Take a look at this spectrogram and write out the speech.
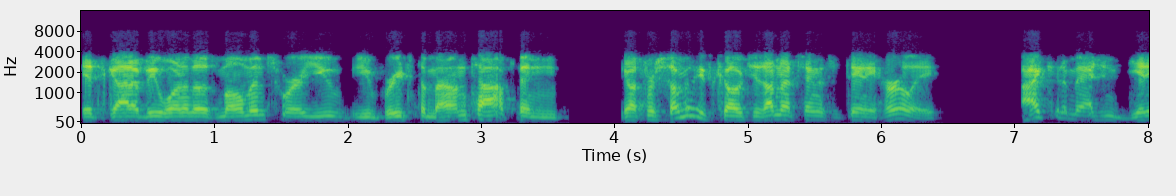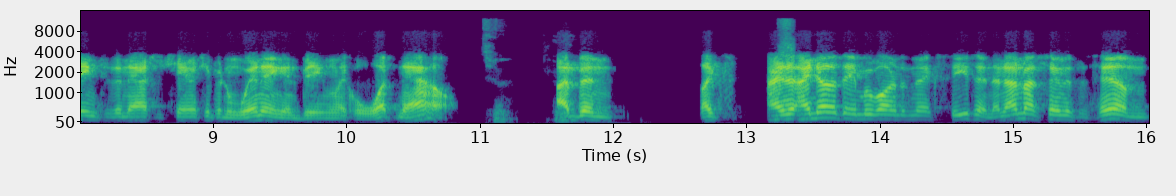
it's got to be one of those moments where you you've reached the mountaintop and you know for some of these coaches, I'm not saying this is Danny Hurley. I could imagine getting to the national championship and winning and being like, well, what now? Sure. I've been like, I, I know that they move on to the next season, and I'm not saying this is him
